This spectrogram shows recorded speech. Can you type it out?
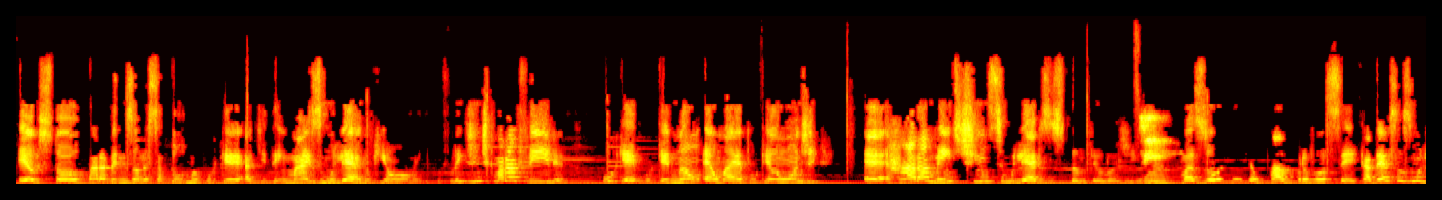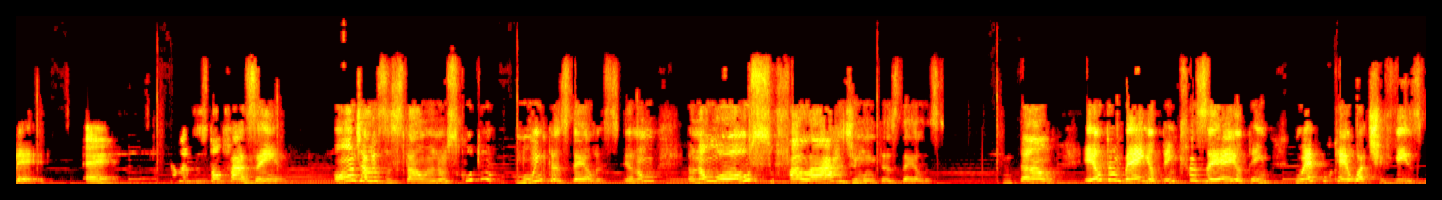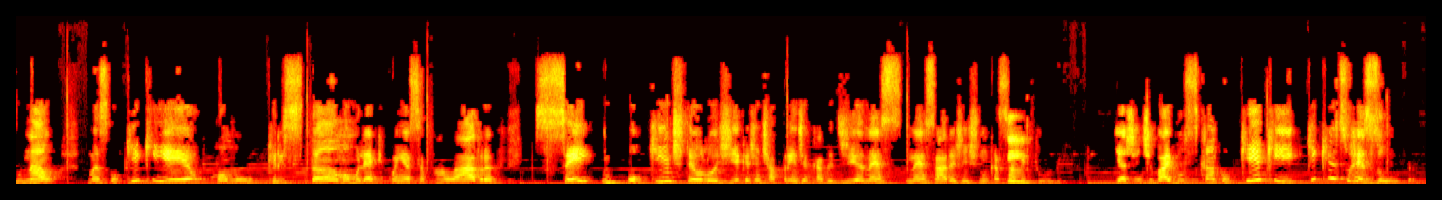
eu estou parabenizando essa turma porque aqui tem mais mulher do que homem. Eu falei, gente, que maravilha. Por quê? Porque não é uma época onde é, raramente tinham-se mulheres estudando teologia. Sim. Mas hoje eu falo para você, cadê essas mulheres? É. O que elas estão fazendo? Onde elas estão? Eu não escuto muitas delas. Eu não, eu não ouço falar de muitas delas. Então, eu também, eu tenho que fazer, eu tenho, não é porque é o ativismo, não, mas o que que eu, como cristã, uma mulher que conhece a palavra, sei um pouquinho de teologia que a gente aprende a cada dia nessa, nessa área, a gente nunca sabe Sim. tudo. E a gente vai buscando o que que, que, que isso resulta?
